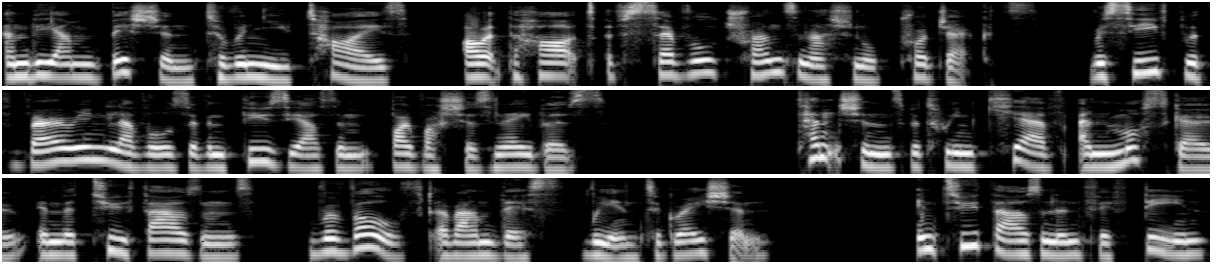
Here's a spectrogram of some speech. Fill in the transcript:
and the ambition to renew ties are at the heart of several transnational projects, received with varying levels of enthusiasm by Russia's neighbours. Tensions between Kiev and Moscow in the 2000s revolved around this reintegration. In 2015,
